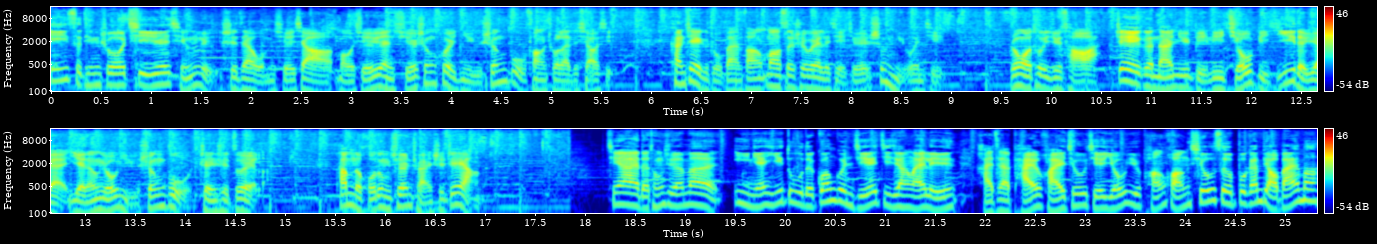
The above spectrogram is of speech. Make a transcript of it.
第一次听说契约情侣是在我们学校某学院学生会女生部放出来的消息。看这个主办方，貌似是为了解决剩女问题。容我吐一句槽啊，这个男女比例九比一的院也能有女生部，真是醉了。他们的活动宣传是这样的。亲爱的同学们，一年一度的光棍节即将来临，还在徘徊纠结、犹豫彷徨、羞涩不敢表白吗？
